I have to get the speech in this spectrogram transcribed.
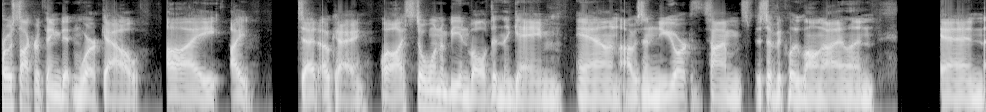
pro soccer thing didn't work out, I I said, okay, well, I still want to be involved in the game, and I was in New York at the time, specifically Long Island, and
